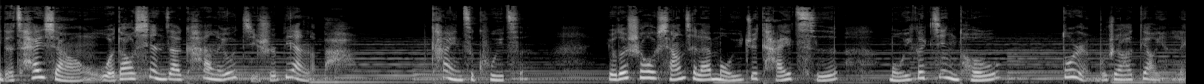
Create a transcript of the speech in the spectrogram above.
你的猜想，我到现在看了有几十遍了吧，看一次哭一次。有的时候想起来某一句台词、某一个镜头，都忍不住要掉眼泪。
